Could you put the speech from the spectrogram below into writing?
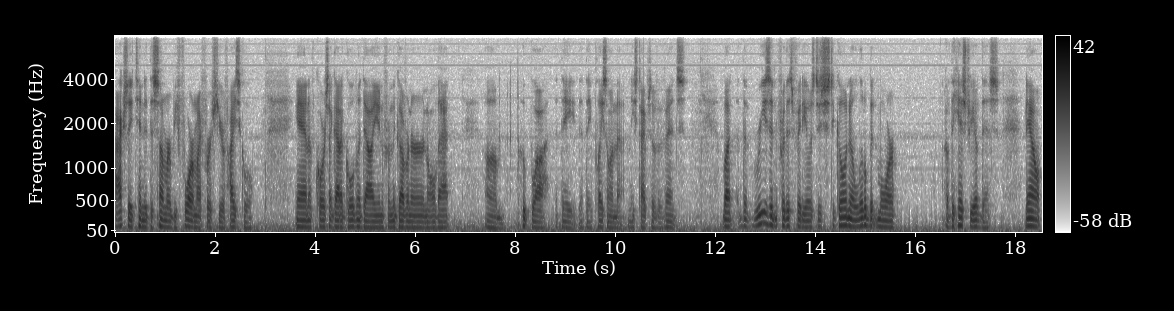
I actually attended the summer before my first year of high school. And of course, I got a gold medallion from the governor and all that um, hoopla that they that they place on that these types of events. But the reason for this video is just to go into a little bit more of the history of this. Now,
